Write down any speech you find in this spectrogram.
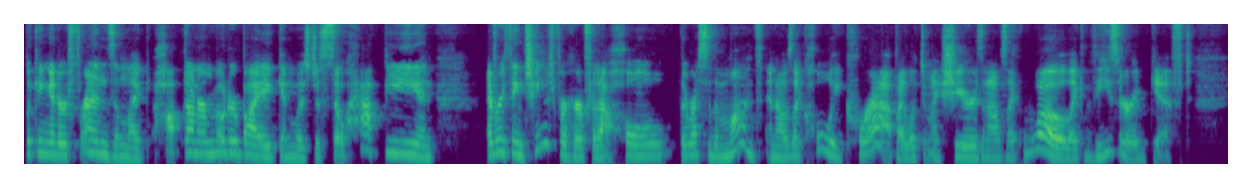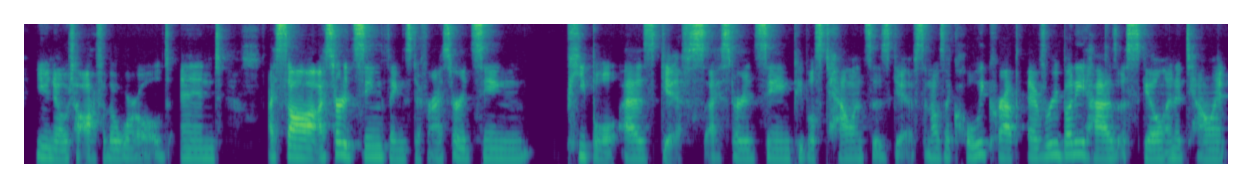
looking at her friends and like hopped on her motorbike and was just so happy. And everything changed for her for that whole, the rest of the month. And I was like, holy crap. I looked at my shears and I was like, whoa, like these are a gift, you know, to offer the world. And I saw, I started seeing things different. I started seeing people as gifts. I started seeing people's talents as gifts. And I was like, holy crap, everybody has a skill and a talent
